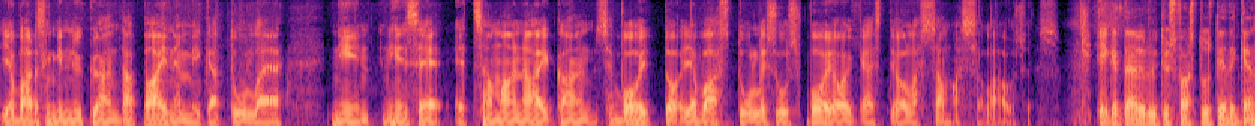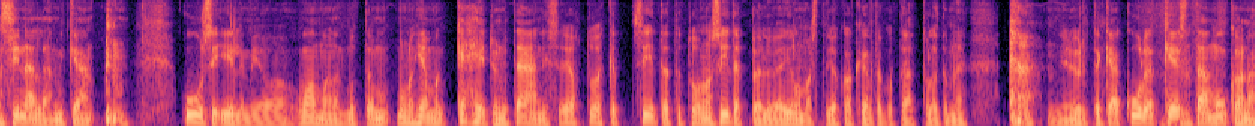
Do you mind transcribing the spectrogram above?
ja varsinkin nykyään tämä paine, mikä tulee, niin, niin se, että samaan aikaan se voitto ja vastuullisuus voi oikeasti olla samassa lauseessa. Eikä tämä yritysvastuus tietenkään sinällään mikään uusi ilmiö ole huomannut, mutta mulla on hieman kähetynyt ääni. Se johtuu ehkä siitä, että tuolla on siitepölyä ilmasta joka kerta, kun täältä tulee tämmöinen, niin yrittäkää kuulijat kestää mukana.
